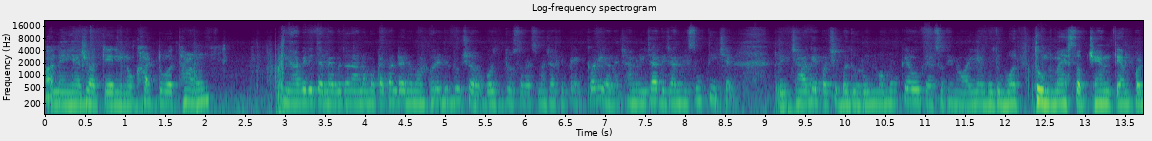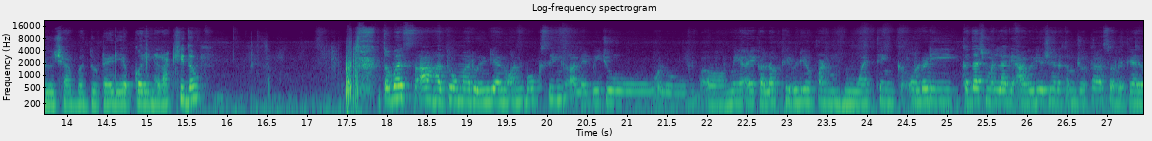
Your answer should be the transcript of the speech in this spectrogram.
અને અહીંયા જો આ કેરીનું ખાટું અથાણું અને આવી રીતે મેં બધું નાના મોટા કન્ટેનરમાં ભરી દીધું છે. બધું સરસ મજાથી પેક કરી અને જાનવી જાગે, જાનવી સૂતી છે. તો એ જાગે પછી બધું રૂમમાં મૂકે એવું ત્યાં સુધીમાં અહીંયા બધું બધું મેસઅપ જેમ તેમ પડ્યું છે, આ બધું ટાઈડી અપ કરીને રાખી દઉં. તો બસ આ હતું અમારું ઇન્ડિયાનું અનબોક્સિંગ અને બીજું ઓલું મેં એક અલગથી વીડિયો પણ હું આઈ થિંક ઓલરેડી કદાચ મને લાગે આ વીડિયો જ્યારે તમે જોતા હશો એટલે ત્યારે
